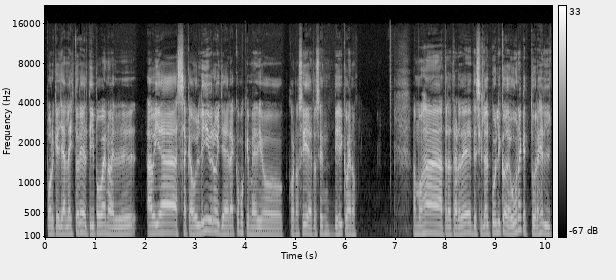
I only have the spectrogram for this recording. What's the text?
porque ya la historia del tipo, bueno, él había sacado un libro y ya era como que medio conocida, entonces dije que bueno, vamos a tratar de decirle al público de una que tú eres el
